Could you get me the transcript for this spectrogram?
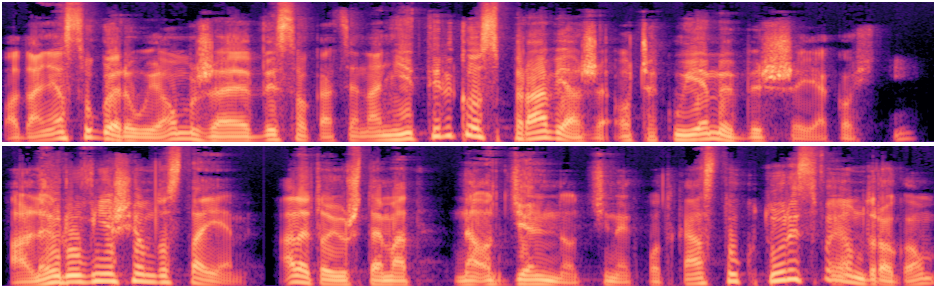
Badania sugerują, że wysoka cena nie tylko sprawia, że oczekujemy wyższej jakości, ale również ją dostajemy. Ale to już temat na oddzielny odcinek podcastu, który swoją drogą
